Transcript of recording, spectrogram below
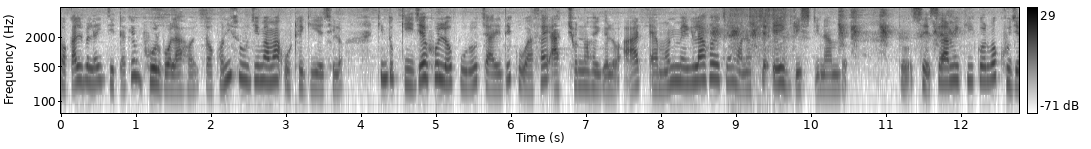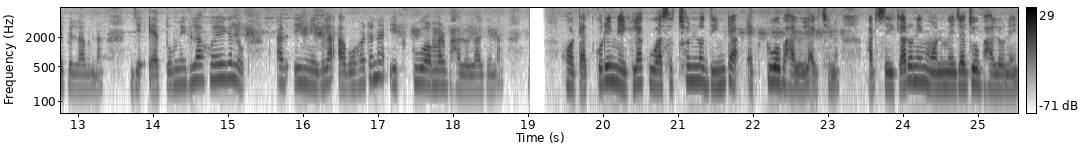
সকালবেলায় যেটাকে ভোর বলা হয়, তখনই সূর্যি মামা উঠে গিয়েছিল। কিন্তু কী যে হলো, পুরো চারিদিক কুয়াশায় আচ্ছন্ন হয়ে গেল, আর এমন মেঘলা হয়েছে, মনে হচ্ছে এই বৃষ্টি নামবে। তো শেষে আমি কি করব খুঁজে পেলাম না, যে এত মেঘলা হয়ে গেল, আর এই মেঘলা আবহাওয়াটা না একটুও আমার ভালো লাগে না। হঠাৎ করে মেঘলা কুয়াশাচ্ছন্ন দিনটা একটুও ভালো লাগছে না। আর সেই কারণে মন মেজাজও ভালো নেই।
